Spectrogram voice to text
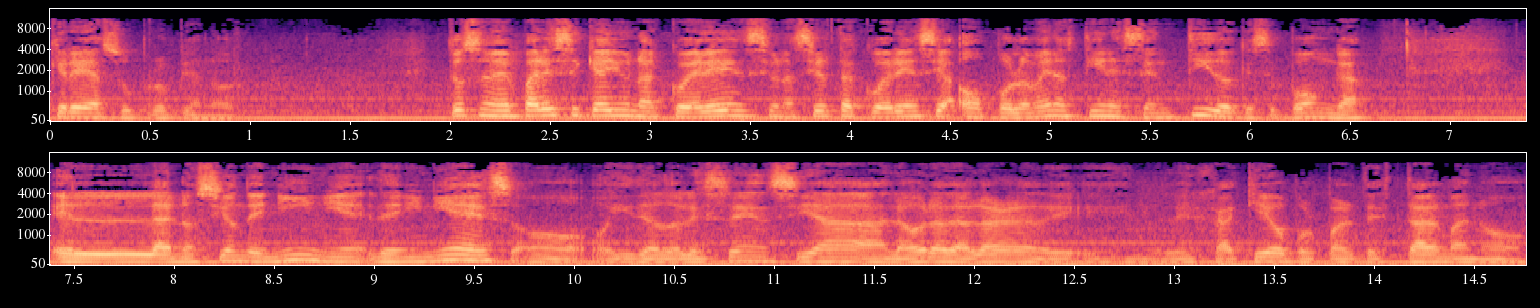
crea su propia norma. Entonces me parece que hay una coherencia, una cierta coherencia, o por lo menos tiene sentido que se ponga la noción de, niñe, de niñez o, y de adolescencia a la hora de hablar de, del hackeo por parte de Stallman o,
